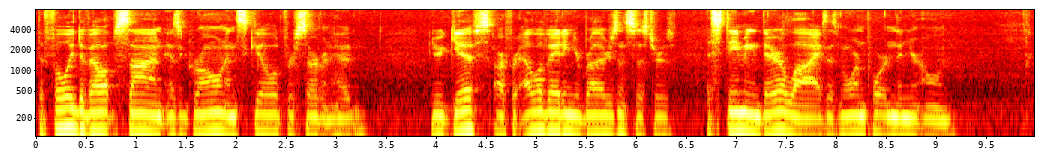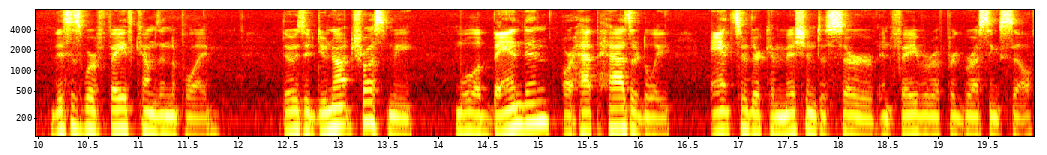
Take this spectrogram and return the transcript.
The fully developed son is grown and skilled for servanthood. Your gifts are for elevating your brothers and sisters, esteeming their lives as more important than your own. This is where faith comes into play. Those who do not trust me will abandon or haphazardly answer their commission to serve in favor of progressing self.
